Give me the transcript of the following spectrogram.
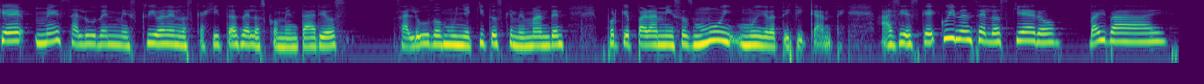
que me saluden, me escriban en las cajitas de los comentarios saludos, muñequitos que me manden, porque para mí eso es muy, muy gratificante. Así es que cuídense, los quiero. Bye bye.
